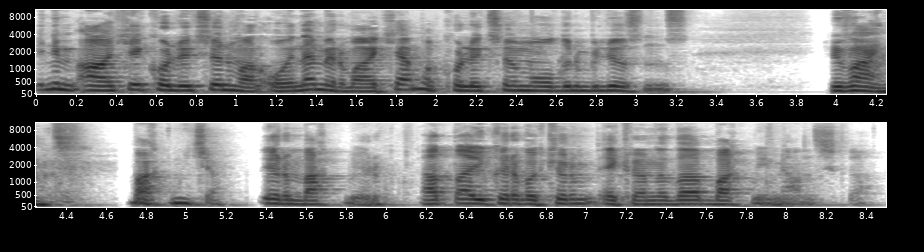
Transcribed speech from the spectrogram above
Benim AK koleksiyonum var. Oynamıyorum AK ama koleksiyonum olduğunu biliyorsunuz. Rewind. Bakmayacağım. Diyorum bakmıyorum. Hatta yukarı bakıyorum. Ekrana da bakmayayım yanlışlıkla.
